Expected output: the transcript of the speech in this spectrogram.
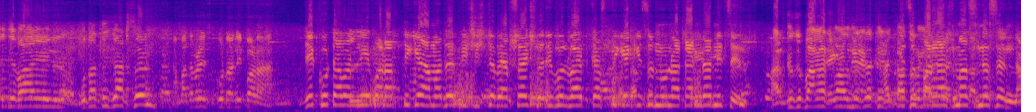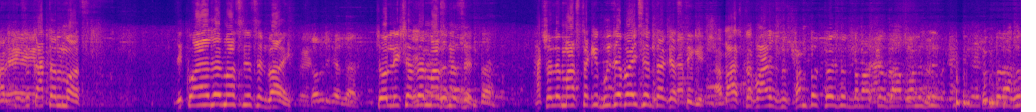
এই যে ভাই কোথা থেকে আসছেন? যে কোটাবালি পাড়ার থেকে আমাদের বিশিষ্ট ব্যবসায়ী শরীফুল ভাইয়ের কাছ থেকে কিছু নুনা ট্যাংরা নিছেন। আর কিছু পাঙাশ মাছ আর কিছু পাঙাশ মাছ নেছেন আর কিছু কাতল মাছ। যে কয় হাজার মাছ নিয়েছেন ভাই? চল্লিশ হাজার। মাছ নিয়েছেন আসলে মাছটা কি বুঝে পাইছেন তার কাছ থেকে? আর মাছটা পায়ে সন্তোষ হয়েছেন তো মাছটা যা বলেছে। সুন্দর আছে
